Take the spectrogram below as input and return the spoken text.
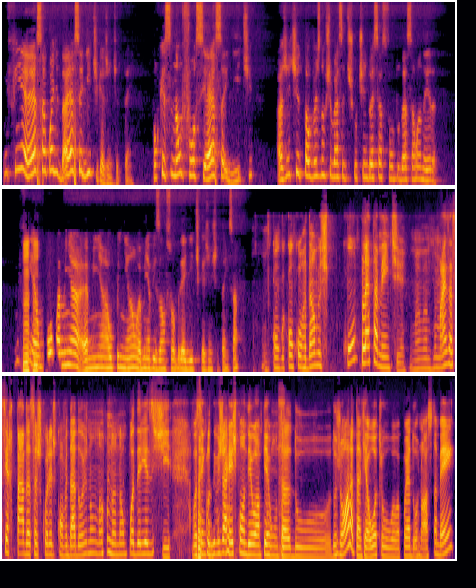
Enfim, é essa qualidade, é essa elite que a gente tem. Porque se não fosse essa elite, a gente talvez não estivesse discutindo esse assunto dessa maneira. Enfim, é uhum. é um pouco a minha, a minha opinião, a minha visão sobre a elite que a gente tem, sabe? Concordamos completamente. Mais acertada essa escolha de convidado hoje não, não, não poderia existir. Você, inclusive, já respondeu a uma pergunta do, do Jonathan, que é outro apoiador nosso também,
